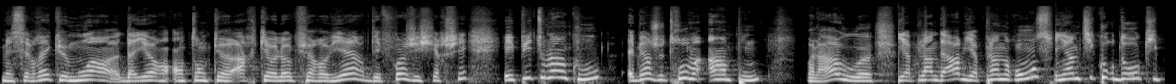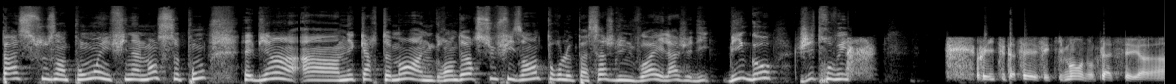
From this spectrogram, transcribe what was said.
mais c'est vrai que moi, d'ailleurs, en tant qu'archéologue ferroviaire, des fois j'ai cherché. Et puis tout d'un coup, eh bien, je trouve un pont voilà, où euh, il y a plein d'arbres, il y a plein de ronces, il y a un petit cours d'eau qui passe sous un pont et finalement ce pont, eh bien, a un écartement à une grandeur suffisante pour le passage d'une voie. Et là, je dis, bingo, j'ai trouvé. Oui, tout à fait, effectivement. Donc là, c'est euh,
